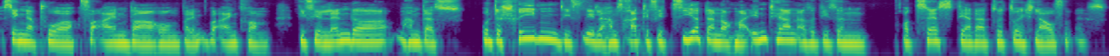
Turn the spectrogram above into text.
Singapur-Vereinbarung, bei dem Übereinkommen? Wie viele Länder haben das unterschrieben? Wie viele haben es ratifiziert? Dann nochmal intern, also diesen Prozess, der da durchlaufen ist?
